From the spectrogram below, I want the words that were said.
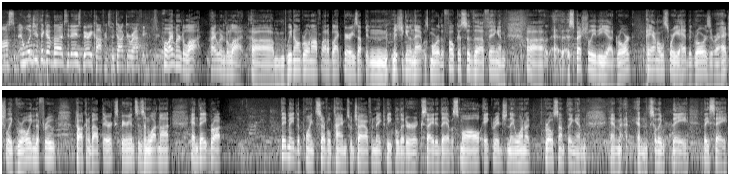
Awesome. And what did you think of uh, today's berry conference with Dr. Rafie? Oh, I learned a lot. I learned a lot. Um, we don't grow an awful lot of blackberries up in Michigan, and that was more of the focus of the thing, and uh, especially the uh, grower panels where you had the growers that were actually growing the fruit, talking about their experiences and whatnot, and they brought they made the point several times, which I often make to people that are excited. They have a small acreage and they want to grow something, and and and so they they they say,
